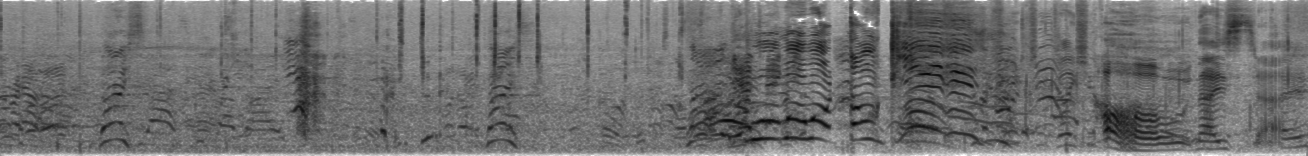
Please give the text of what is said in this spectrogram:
Right hand. Nice. nice. Nice. Yeah, Whoa, whoa, whoa! Don't Oh, nice try.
